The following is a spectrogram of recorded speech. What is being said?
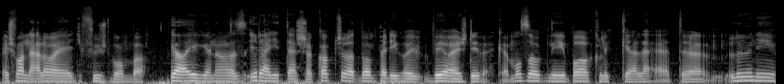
és van nála egy füstbomba. Ja igen, az irányítással kapcsolatban pedig, hogy VASD-vel kell mozogni, balklikkel lehet ö, lőni.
